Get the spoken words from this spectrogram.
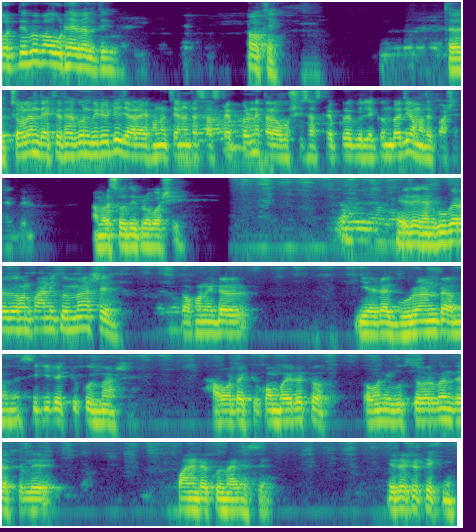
করতে হবে বা উঠাই ফেলতে হবে ওকে, তো চলেন দেখতে থাকুন ভিডিওটি। যারা এখনও চ্যানেলটা সাবস্ক্রাইব করেনি তারা অবশ্যই সাবস্ক্রাইব করে বেল আইকন বাজিয়ে আমাদের পাশে থাকবেন। আমরা সৌদি প্রবাসী। এই দেখেন, কুকারে যখন পানি কমে আসে, তখন এটার ইয়েটা, ঘুরানটা মানে সিটিটা একটু কমে আসে। হাওয়াটা একটু কম বাইরে তো, তখনই বুঝতে পারবেন যে আসলে পানিটা কমে গেছে। এটা একটা টেকনিক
